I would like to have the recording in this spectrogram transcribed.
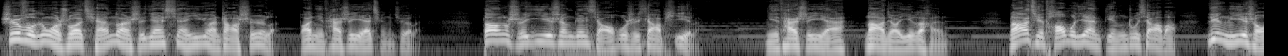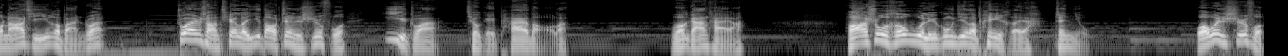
师傅跟我说，前段时间县医院诈尸了，把你太师爷请去了。当时医生跟小护士吓屁了，你太师爷那叫一个狠，拿起桃木剑顶住下巴。另一手拿起一个板砖，砖上贴了一道镇尸符，一砖就给拍倒了。我感慨啊，法术和物理攻击的配合呀，真牛！我问师傅，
